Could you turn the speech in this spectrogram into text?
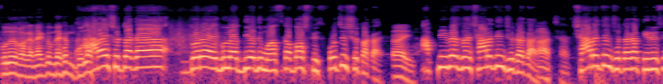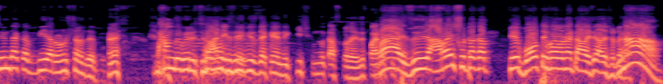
ফুলের বাগান। একদম দেখেন গোলাপ আড়াইশো টাকা করে এগুলা দিয়ে দিব আজকে দশ পিস পঁচিশশো টাকায়। তাই? আপনি বেচবেন সাড়ে তিনশো টাকায়। আচ্ছা আচ্ছা। সাড়ে তিনশো টাকা তিরিশ মিনিট একটা বিয়ার অনুষ্ঠানে দেবো। হ্যাঁ। বান্ধবীর জন্মদিনে। পিস দেখেন কি সুন্দর কাজ করে এই যে ভাই যদি আড়াইশো টাকা কে বলতে পারবে না এটা আড়াইশো আড়াইশো টাকা। না।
